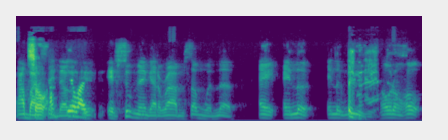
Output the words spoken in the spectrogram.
I'm about So to I say, feel though, like- if, if Superman got a Robin, someone left. Hey, hey, look, hey, look, hold on, hold,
